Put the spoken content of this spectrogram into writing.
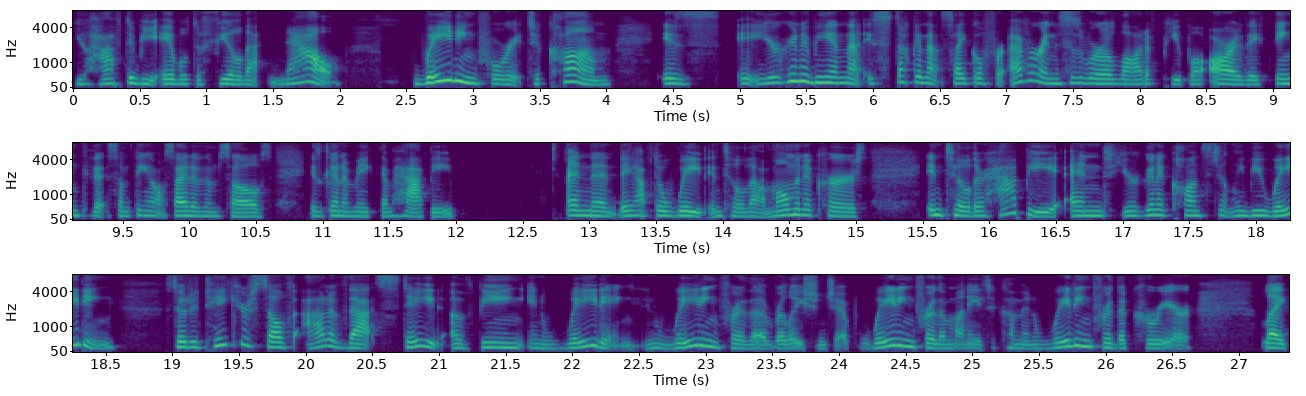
you have to be able to feel that now. Waiting for it to come is it, you're going to be in that stuck in that cycle forever and this is where a lot of people are. They think that something outside of themselves is going to make them happy and then they have to wait until that moment occurs until they're happy and you're going to constantly be waiting. So to take yourself out of that state of being in waiting and waiting for the relationship waiting for the money to come in waiting for the career like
